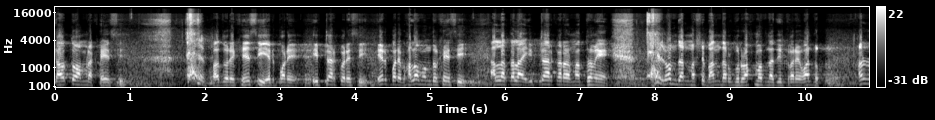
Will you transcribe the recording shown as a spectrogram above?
তাও তো আমরা খেয়েছি। ফজরে খেয়েছি, এরপরে ইফতার করেছি, এরপরে ভালো মন্দ খেয়েছি। আল্লাহ তালা ইফতার করার মাধ্যমে রমজান মাসে বান্দার উপর রহমত নাজির করে। অন্য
